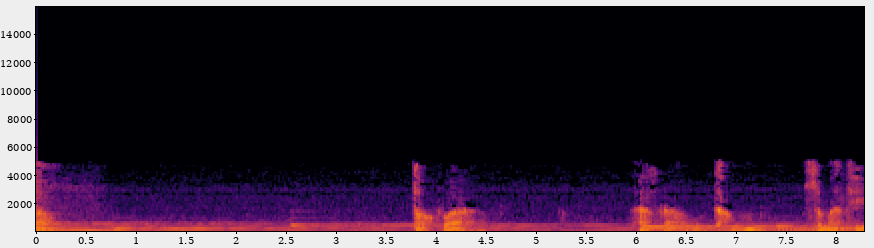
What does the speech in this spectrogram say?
ต้อง ตอบว่า หากเราทำสมาธิ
